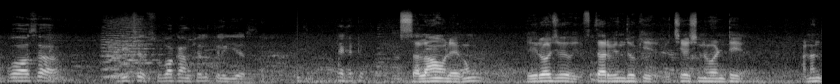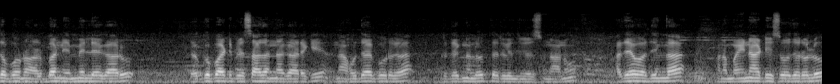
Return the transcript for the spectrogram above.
ఉపవాస దీక్ష శుభాకాంక్షలు తెలియజేస్తాను. అస్సలం అయికం ఈరోజు ఇఫ్తార్ విందుకి ఇచ్చేసినటువంటి అనంతపురం అర్బన్ ఎమ్మెల్యే గారు దగ్గుపాటి ప్రసాద్ అన్న గారికి నా హృదయపూర్వక కృతజ్ఞతలు తెలియజేస్తున్నాను. అదేవిధంగా మన మైనార్టీ సోదరులు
